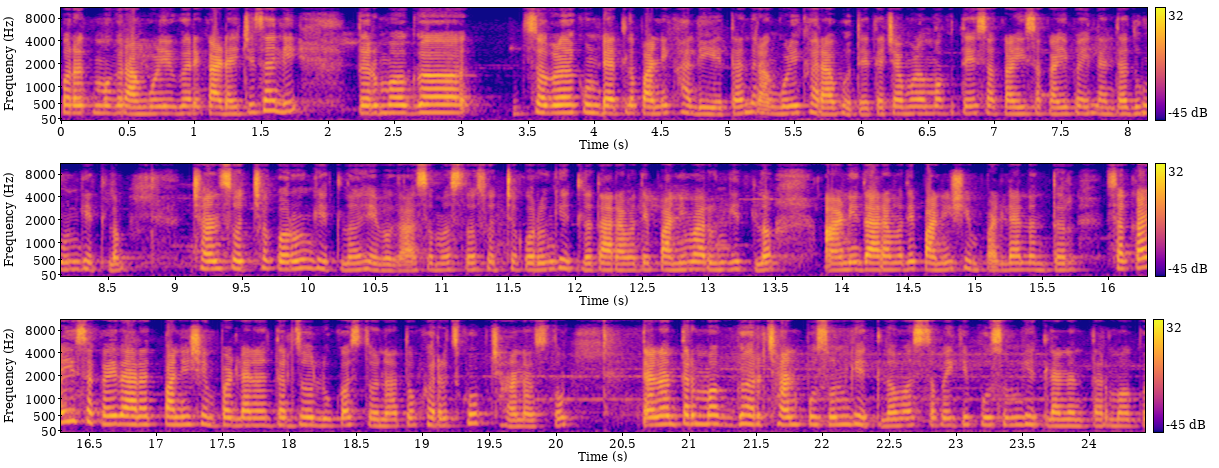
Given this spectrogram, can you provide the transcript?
परत मग रांगोळी वगैरे काढायची झाली तर मग सगळं कुंड्यातलं पाणी खाली येतं आणि रांगोळी खराब होते. त्याच्यामुळं मग ते सकाळी सकाळी पहिल्यांदा धुवून घेतलं. छान स्वच्छ करून घेतलं. हे बघा असं मस्त स्वच्छ करून घेतलं. दारामध्ये पाणी मारून घेतलं आणि दारामध्ये पाणी शिंपडल्यानंतर सकाळी सकाळी दारात पाणी शिंपडल्यानंतर जो लुक असतो ना तो खरंच खूप छान असतो. त्यानंतर मग घर छान पुसून घेतलं. मस्तपैकी पुसून घेतल्यानंतर मग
